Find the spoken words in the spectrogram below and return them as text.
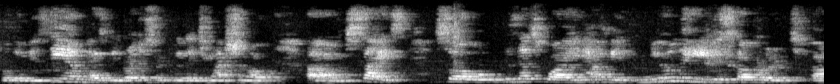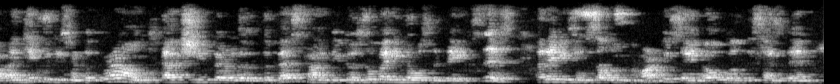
with a museum, has been registered with international um, sites. So that's why having newly discovered uh, antiquities from the ground, actually they're the, the best time because nobody knows that they exist. And then you can sell them in the market saying, oh, well, this has been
